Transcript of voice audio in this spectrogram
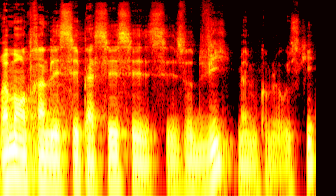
vraiment en train de laisser passer ces, ces eaux de vie, même comme le whisky,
